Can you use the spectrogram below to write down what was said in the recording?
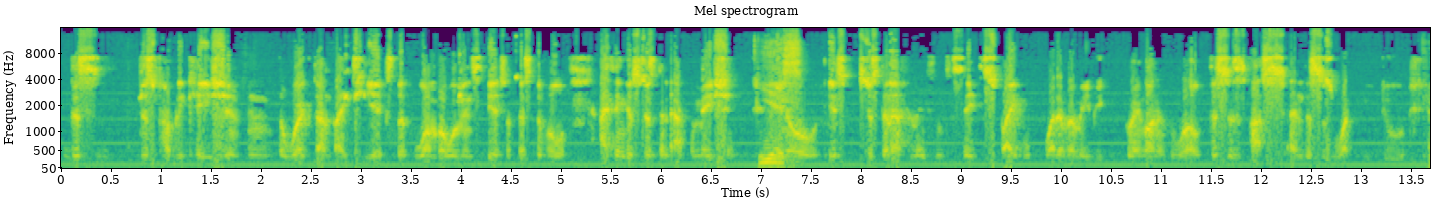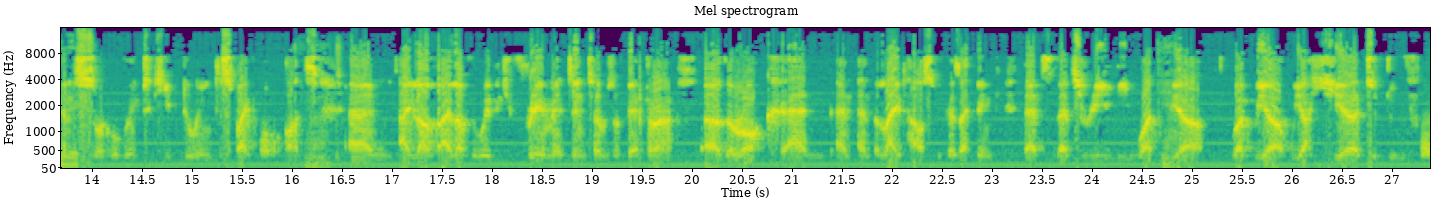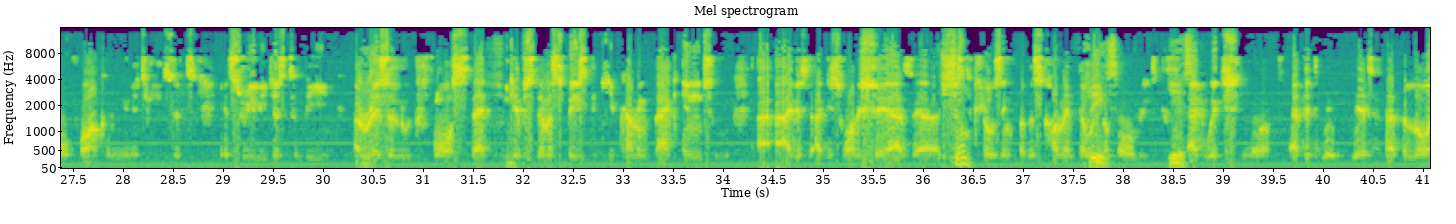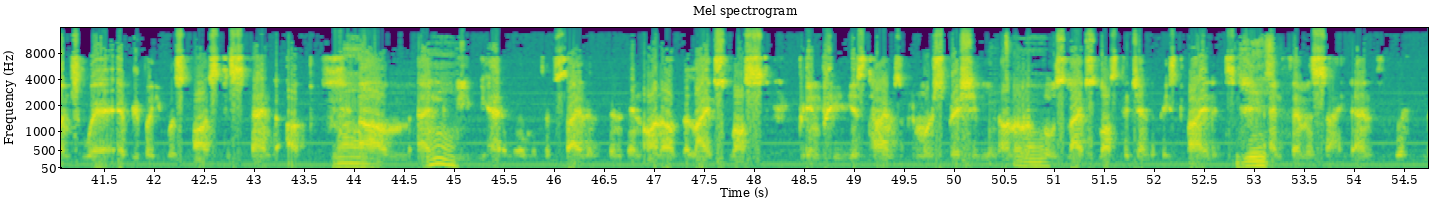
this this publication, and the work done by TX, the Wamba Women's Theatre Festival, I think it's just an affirmation. Yes. You know, it's just an affirmation to say, despite whatever may be going on in the world, this is us, and this is what we do, and this is what we're going to keep doing despite all odds. And I love, I love the way that you frame it in terms of Petra, uh, the rock, and, and, and the lighthouse, because I think that's that's really what we are what we are we are here to do for, for our communities. It's it's really just to be a resolute force that gives them a space to keep coming back into. Uh, I just I just want to share as a Sure. just closing for this comment there Please. was a moment Yes. at which you know at the yes at the launch where everybody was asked to stand up. Wow. Um, and Oh. we, we had a moment of silence in, in honor of the lives lost in previous times, but more especially in honor Oh. of those lives lost to gender-based violence Yes. and femicide. And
